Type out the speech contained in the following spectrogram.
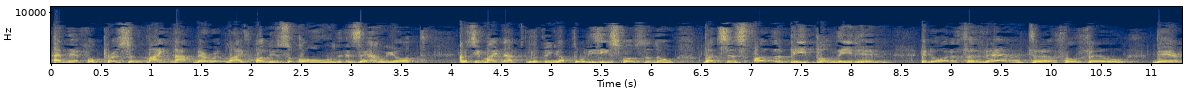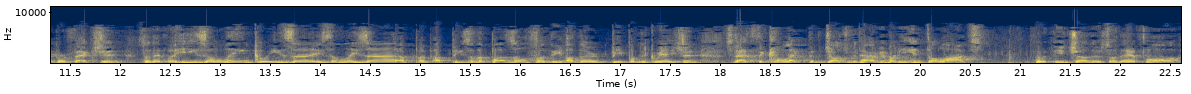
And therefore, a person might not merit life on his own zechuyot, because he might not living up to what he's supposed to do, but since other people need him in order for them to fulfill their perfection, so therefore he's a link or he's a he's a, he's a, a, a piece of the puzzle for the other people in the creation. So that's the collective judgment. How everybody interlocks with each other. So therefore,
